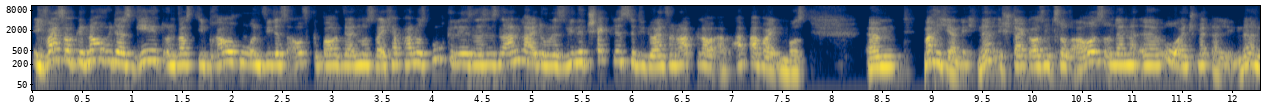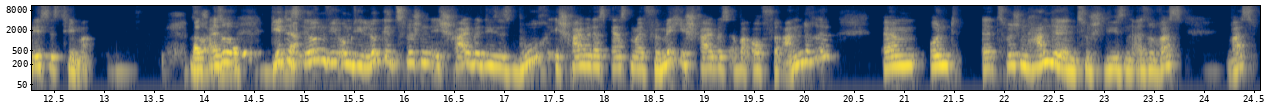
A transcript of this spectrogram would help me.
ich weiß auch genau, wie das geht und was die brauchen und wie das aufgebaut werden muss, weil ich habe Hannos Buch gelesen, das ist eine Anleitung, das ist wie eine Checkliste, die du einfach nur abarbeiten musst. Ähm, mache ich ja nicht. Ne? Ich steige aus dem Zug aus und dann, äh, oh, ein Schmetterling, ne? nächstes Thema. So, also geht es irgendwie um die Lücke zwischen, ich schreibe dieses Buch, ich schreibe das erstmal für mich, ich schreibe es aber auch für andere ähm, und äh, zwischen Handeln zu schließen. Also was, was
